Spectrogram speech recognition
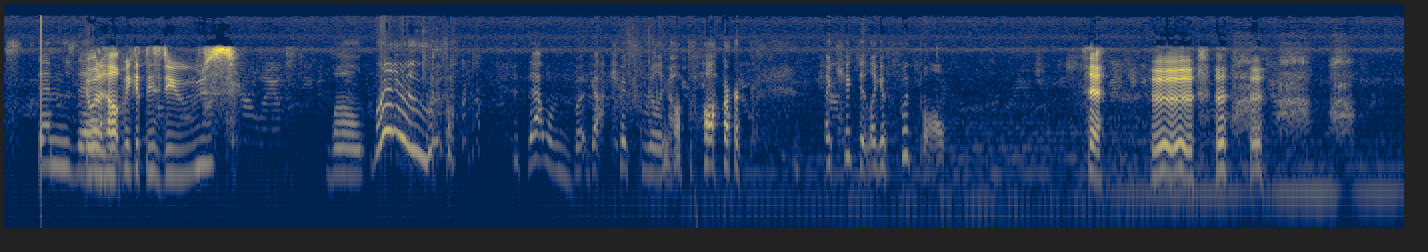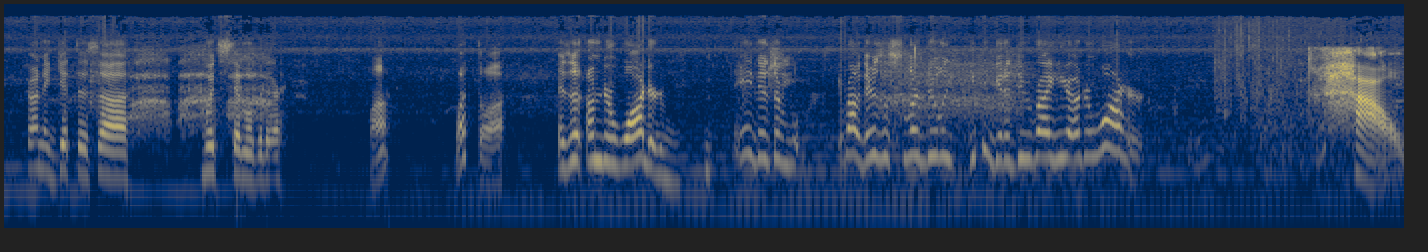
stems. You want to help me get these dews? Well, woo! that one but got kicked really up far. I kicked it like a football. Trying to get this uh wood stem over there. Huh? What the? Is it underwater? Hey, there's a bro, there's a slurp dude. You can get a dude right here underwater. How?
